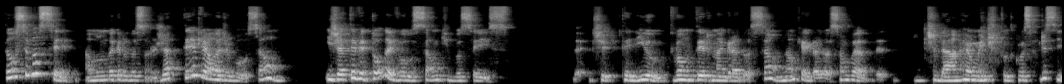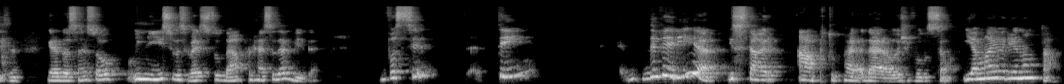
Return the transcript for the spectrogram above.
Então, se você, aluno da graduação, já teve aula de evolução e já teve toda a evolução que vocês eh, teriam, vão ter na graduação, não que a graduação vai te dar realmente tudo que você precisa. Graduação é só o início, você vai estudar para o resto da vida. Você tem deveria estar apto para dar aula de evolução, e a maioria não está.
